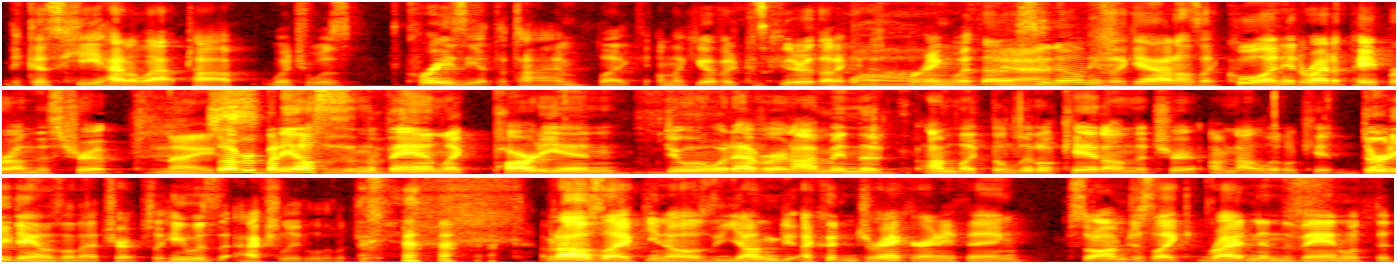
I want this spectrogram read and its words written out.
because he had a laptop which was crazy at the time. Like I'm like, you have a computer that I can just bring with us, yeah. you know? And he's like, yeah. And I was like, cool. I need to write a paper on this trip. Nice. So everybody else is in the van, like partying, doing whatever, and I'm in the, I'm like the little kid on the trip. I'm not a little kid. Dirty Dan was on that trip, so he was actually the little kid. but I was like, you know, I was a young, dude. I couldn't drink or anything, so I'm just like riding in the van with the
